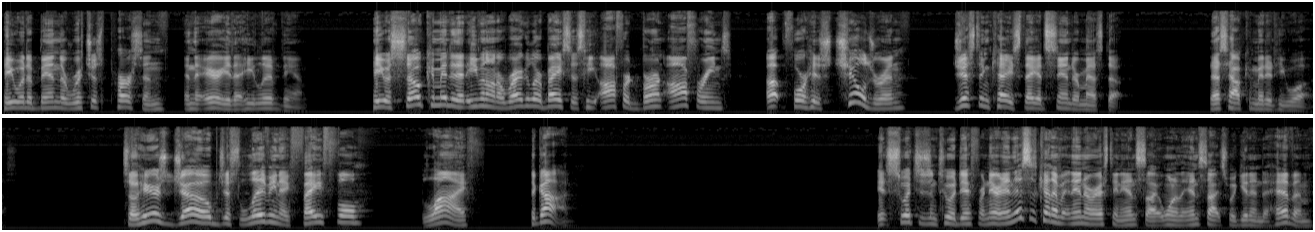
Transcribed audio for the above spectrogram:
He would have been the richest person in the area that he lived in. He was so committed that even on a regular basis, he offered burnt offerings up for his children just in case they had sinned or messed up. That's how committed he was. So here's Job just living a faithful life to God. It switches into a different narrative. And this is kind of an interesting insight, one of the insights we get into heaven.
